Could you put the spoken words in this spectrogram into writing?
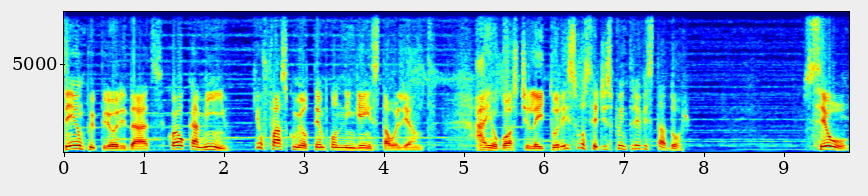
tempo e prioridades. Qual é o caminho? O que eu faço com o meu tempo quando ninguém está olhando? Ah, eu gosto de leitura. Isso você diz para o entrevistador. Seu,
